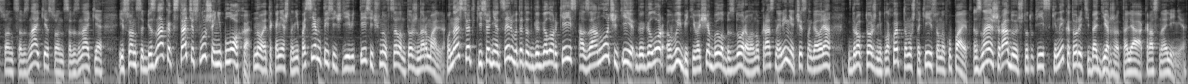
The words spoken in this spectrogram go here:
солнце в знаке, солнце в знаке и солнце без знака. Кстати, слушай, неплохо. Но это, конечно, не по 7 тысяч, 9 тысяч, ну, в целом тоже нормально. У нас все-таки сегодня цель вот этот GG Lore кейс, а заанлочить и GG Lore выбить. И вообще было бы здорово. Ну, красная линия, честно говоря, дроп тоже неплохой, потому что кейс он окупает. Знаешь, радует, что тут есть скины, которые тебя держат, а красная линия.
